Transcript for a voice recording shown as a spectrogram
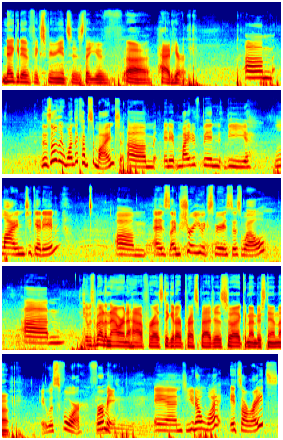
negative experiences that you've uh, had here? Um, there's only one that comes to mind, um, and it might have been the line to get in, um, as I'm sure you experienced as well. Um, It was about an hour and a half for us to get our press badges, so I can understand that. it was four for me. And you know what? It's all right.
